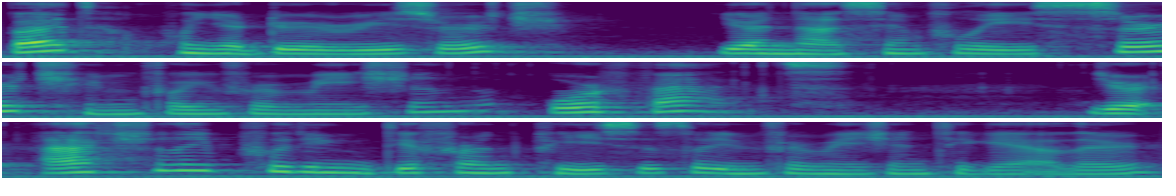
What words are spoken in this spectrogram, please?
But when you're doing research, you're not simply searching for information or facts. You're actually putting different pieces of information together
